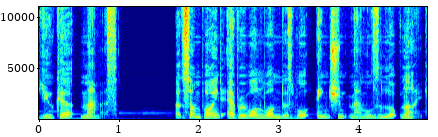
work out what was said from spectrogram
Yuka Mammoth At some point everyone wonders what ancient mammals look like.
